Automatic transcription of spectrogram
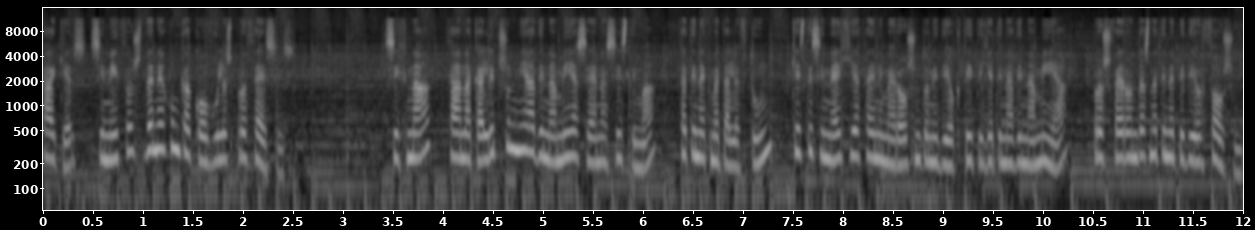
Hackers συνήθως δεν έχουν κακόβουλες προθέσεις. Συχνά, θα ανακαλύψουν μια αδυναμία σε ένα σύστημα, θα την εκμεταλλευτούν και στη συνέχεια θα ενημερώσουν τον ιδιοκτήτη για την αδυναμία, προσφέροντας να την επιδιορθώσουν.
